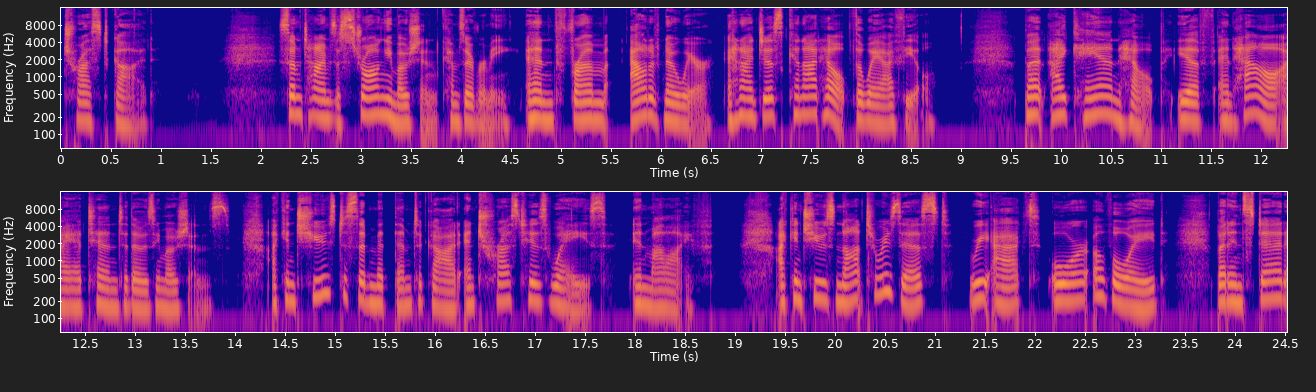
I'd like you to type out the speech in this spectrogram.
trust God. Sometimes a strong emotion comes over me and from out of nowhere, and I just cannot help the way I feel. But I can help if and how I attend to those emotions. I can choose to submit them to God and trust His ways in my life. I can choose not to resist, react, or avoid, but instead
